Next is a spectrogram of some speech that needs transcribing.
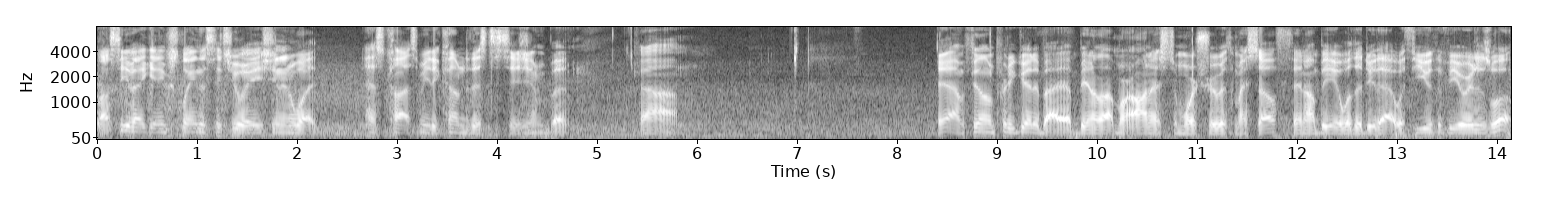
I'll see if I can explain the situation and what has caused me to come to this decision, but um, yeah, I'm feeling pretty good about it. I've been a lot more honest and more true with myself, and I'll be able to do that with you, the viewers, as well.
